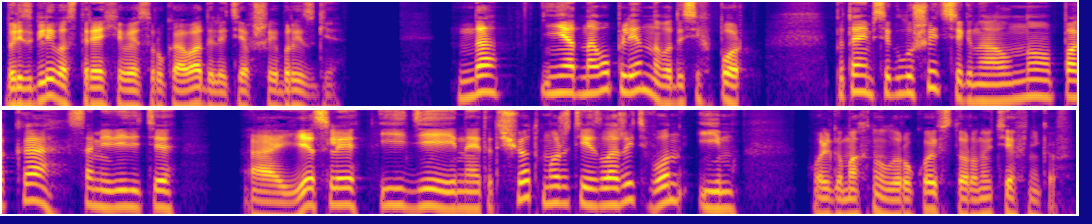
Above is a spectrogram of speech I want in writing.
брезгливо стряхивая с рукава долетевшие брызги. «Да, ни одного пленного до сих пор», Пытаемся глушить сигнал, но пока, сами видите... А если... Идеи на этот счет можете изложить вон им. Ольга махнула рукой в сторону техников.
